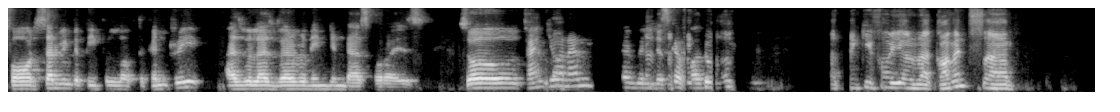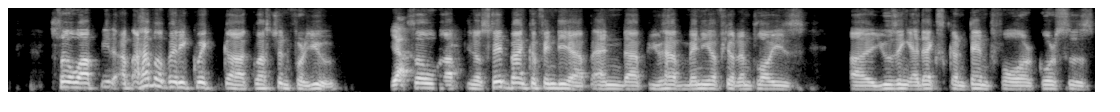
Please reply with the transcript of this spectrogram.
for serving the people of the country as well as wherever the Indian diaspora is. So thank you, Anand. We'll discuss further. Uh, thank you for your uh, comments. Uh, so uh, I have a very quick uh, question for you. Yeah. So, uh, you know, State Bank of India, and uh, you have many of your employees uh, using edX content for courses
